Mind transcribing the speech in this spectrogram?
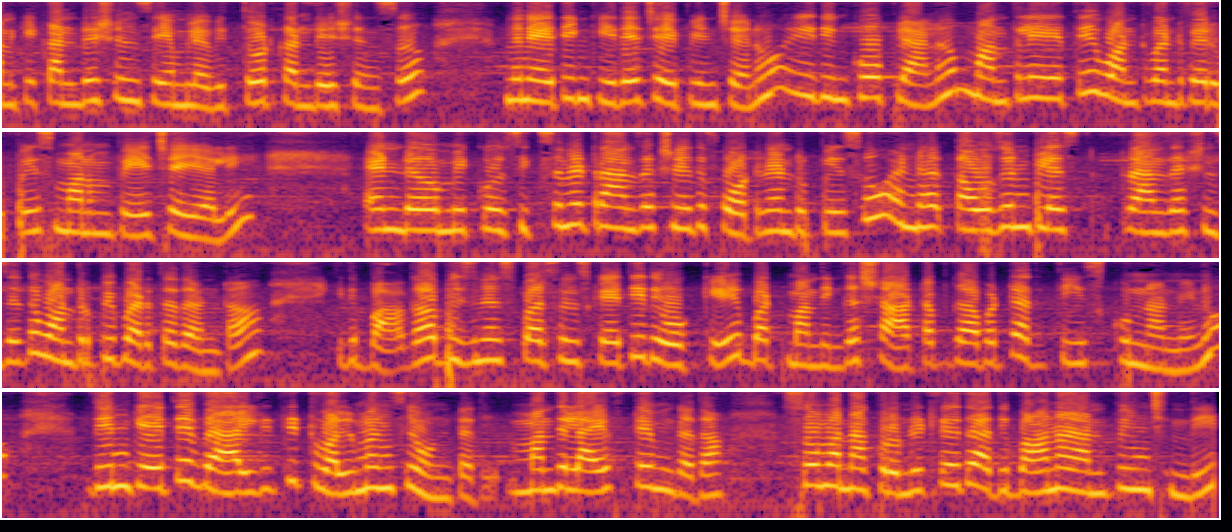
మనకి కండిషన్స్ ఏం లేవు. వితౌట్ కండిషన్స్ నేనైతే ఇంక ఇదే చేయించాను ఇది ఇంకో ప్లాన్ మంత్లీ అయితే వన్ ట్వంటీ ఫైవ్ రూపీస్ మనం పే చేయాలి. అండ్ మీకు సిక్స్ హండ్రెడ్ ట్రాన్సాక్షన్ అయితే forty nine rupees and thousand plus transactions అయితే వన్ రూపీ పడుతుందంట. ఇది బాగా బిజినెస్ పర్సన్స్కి అయితే ఇది ఓకే బట్ మనది ఇంకా స్టార్ట్అప్ కాబట్టి అది తీసుకున్నాను నేను. దీనికైతే వ్యాలిడిటీ ట్వెల్వ్ మంత్సే ఉంటుంది. మనది లైఫ్ టైం కదా. సో మరి నాకు రెండిట్లో అయితే అది బాగా అనిపించింది.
